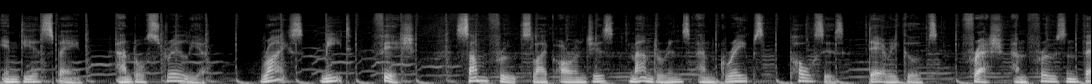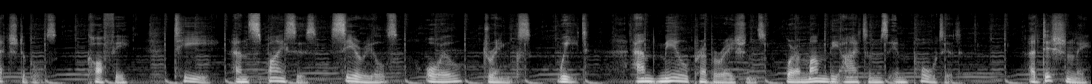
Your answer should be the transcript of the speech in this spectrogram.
India, Spain, and Australia. Rice, meat, fish, some fruits like oranges, mandarins and grapes, pulses, dairy goods, fresh and frozen vegetables, coffee, tea and spices, cereals, oil, drinks, wheat, and meal preparations were among the items imported. Additionally,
